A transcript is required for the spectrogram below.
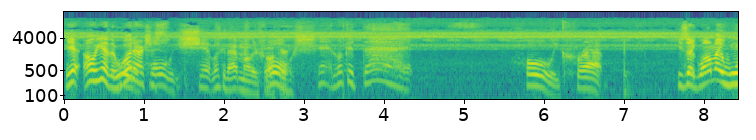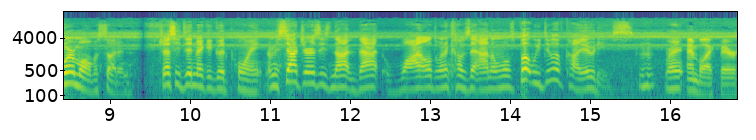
Yeah. Oh yeah, the wood actually. Holy shit! Look at that motherfucker. Oh shit! Look at that. Holy crap! He's like, why am I warm all of a sudden? Jesse did make a good point. I mean, South Jersey's not that wild when it comes to animals, but we do have coyotes, mm-hmm. right? And black bear.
